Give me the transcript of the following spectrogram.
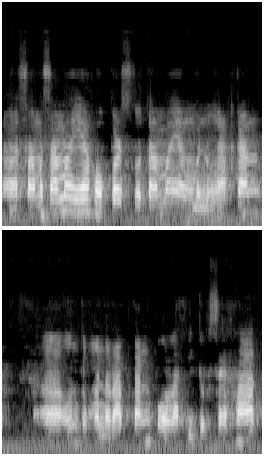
eh, sama-sama uh, ya hoppers terutama yang mendengarkan uh, untuk menerapkan pola hidup sehat.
